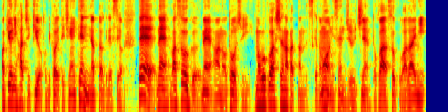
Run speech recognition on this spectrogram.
まあ、急に8、9を飛び越えて一概に10になったわけですよ。で、ね、まあ、すごくね、あの、当時、まあ、僕は知らなかったんですけども、2011年とか、すごく話題に、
